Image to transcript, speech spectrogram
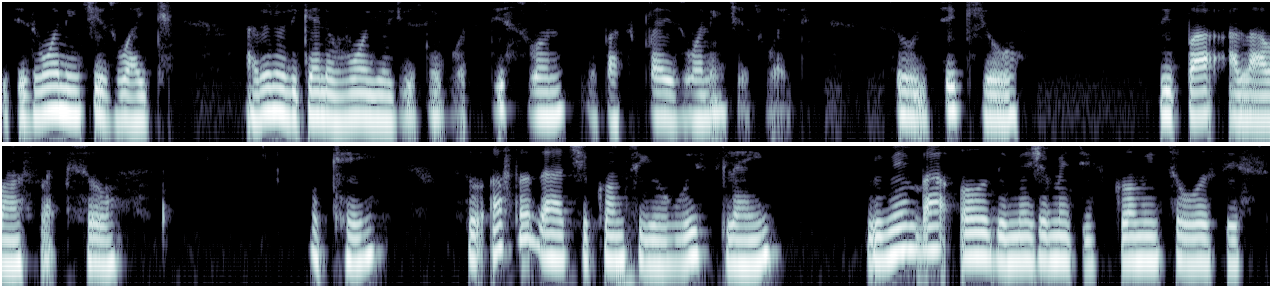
It is one inches wide. I don't know the kind of one you're using, but this one in particular is one inches wide. So you take your zipper allowance like so. Okay. So after that, you come to your waistline. Remember all the measurement is coming towards this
